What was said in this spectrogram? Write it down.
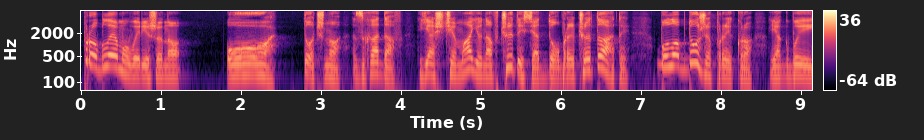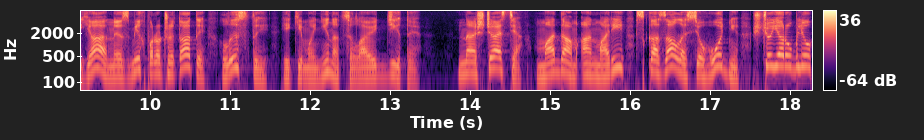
проблему вирішено. О, точно, згадав, я ще маю навчитися добре читати. Було б дуже прикро, якби я не зміг прочитати листи, які мені надсилають діти. На щастя, мадам Ан-Марі сказала сьогодні, що я роблю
